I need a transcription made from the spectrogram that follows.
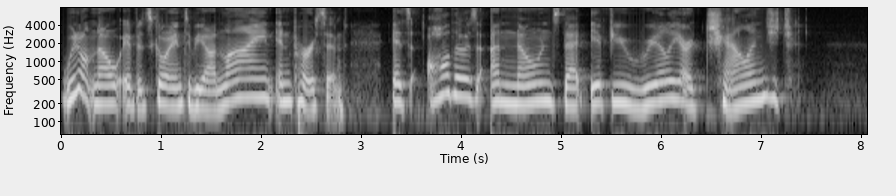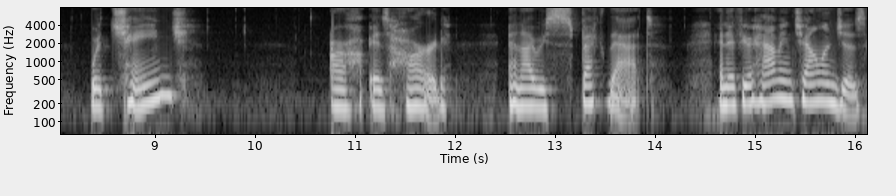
We don't know if it's going to be online, in person. It's all those unknowns that if you really are challenged with change, are, is hard. And I respect that. And if you're having challenges,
